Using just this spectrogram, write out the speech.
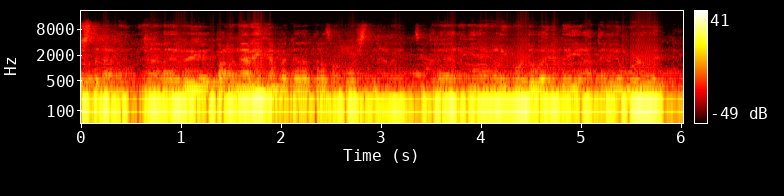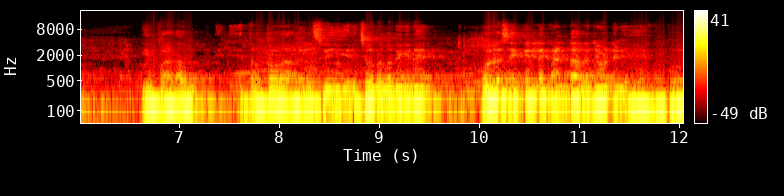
സന്തോഷത്തിലാണ്. അതായത് പറഞ്ഞറിയിക്കാൻ പറ്റാത്തത്ര സന്തോഷത്തിലാണ്. ചിത്രം ഇറങ്ങി ഞങ്ങൾ ഇങ്ങോട്ട് വരുന്ന ഈ യാത്രയിൽ മുഴുവൻ ഈ പടം എത്രത്തോളം ആളുകൾ സ്വീകരിച്ചു എന്നുള്ളത് ഇങ്ങനെ ഓരോ സെക്കൻഡിൽ കണ്ടറിഞ്ഞുകൊണ്ടിരിക്കുകയായിരുന്നു. അപ്പോൾ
